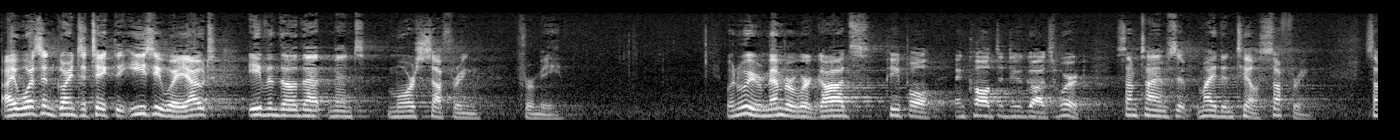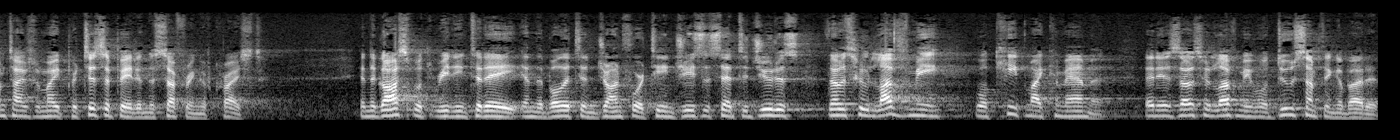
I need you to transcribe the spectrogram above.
I wasn't going to take the easy way out, even though that meant more suffering for me. When we remember we're God's people and called to do God's work, sometimes it might entail suffering. Sometimes we might participate in the suffering of Christ. In the gospel reading today in the bulletin, John 14, Jesus said to Judas, Those who love me will keep my commandment. That is, those who love me will do something about it.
